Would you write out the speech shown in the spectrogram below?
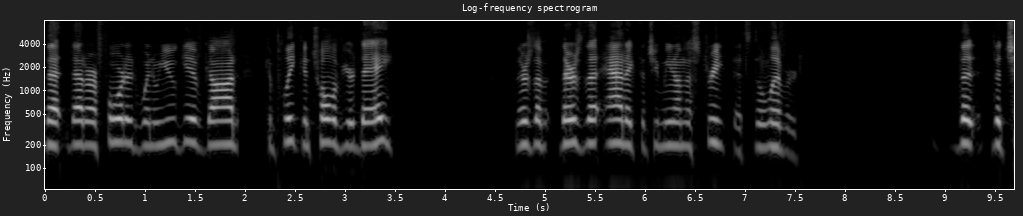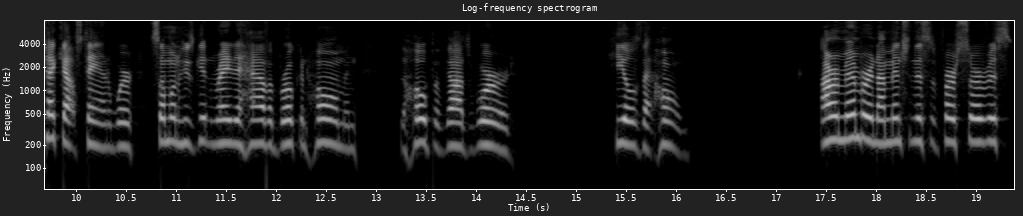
that, that are afforded when you give God complete control of your day. There's, a, there's the addict that you meet on the street that's delivered. The, the checkout stand where someone who's getting ready to have a broken home and the hope of God's word heals that home. I remember, and I mentioned this in first service,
